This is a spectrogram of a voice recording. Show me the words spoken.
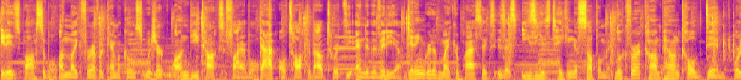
it is possible, unlike forever chemicals, which are undetoxifiable. That I'll talk about towards the end of the video. Getting rid of microplastics is as easy as taking a supplement. Look for a compound called DIM, or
